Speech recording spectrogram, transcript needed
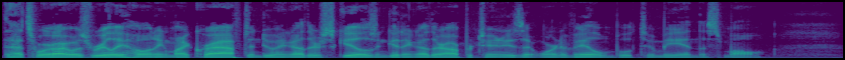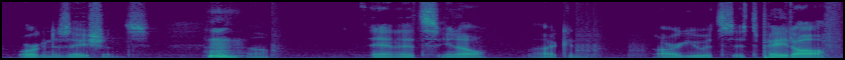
that's where I was really honing my craft and doing other skills and getting other opportunities that weren't available to me in the small organizations. Hmm. Um, and it's you know I can argue it's it's paid off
